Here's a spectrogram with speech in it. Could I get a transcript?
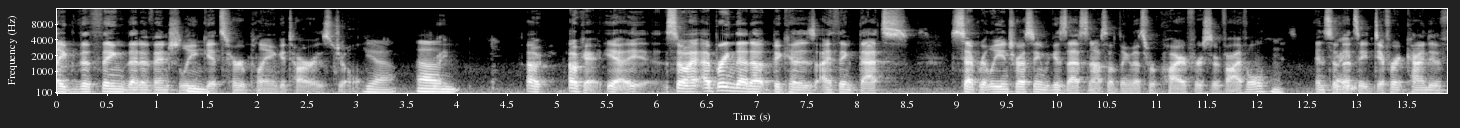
like the thing that eventually gets her playing guitar is joel Yeah. Um. Oh, okay, yeah. So I, I bring that up because I think that's separately interesting because that's not something that's required for survival, and so Right. that's a different kind of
